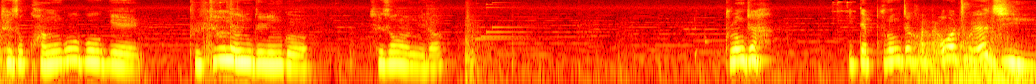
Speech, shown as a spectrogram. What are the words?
계속 광고 보게 불편함 드린 거 죄송합니다. 부렁자. 이때 부렁자가 나와줘야지.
